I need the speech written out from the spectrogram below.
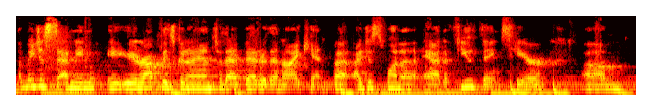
Let me just i mean Irakli is going to answer that better than i can but i just want to add a few things here. Um,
